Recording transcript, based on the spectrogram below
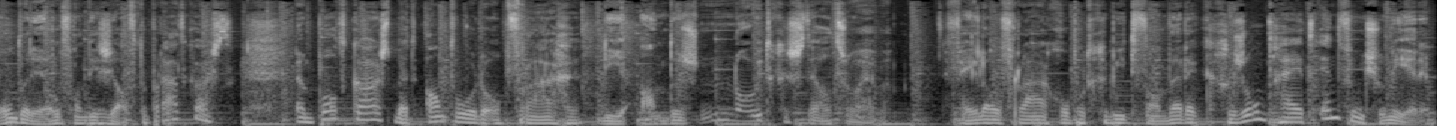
Onderdeel van diezelfde praatkast. Een podcast met antwoorden op vragen die je anders nooit gesteld zou hebben. Vele vragen op het gebied van werk, gezondheid en functioneren.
